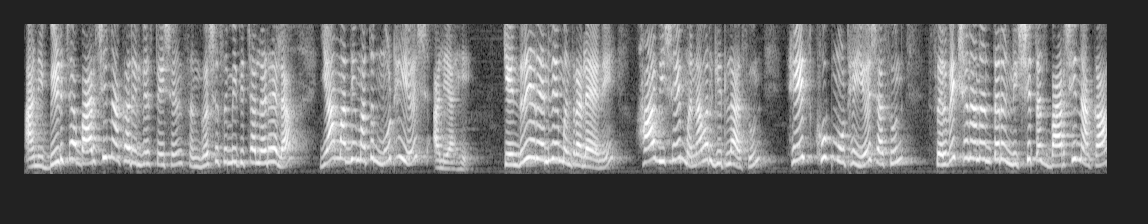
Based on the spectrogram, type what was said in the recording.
आणि बीडच्या बार्शी नाका रेल्वे स्टेशन संघर्ष समितीच्या लढ्याला या माध्यमातून मोठे यश आले आहे. केंद्रीय रेल्वे मंत्रालयाने हा विषय मनावर घेतला असून हेच खूप मोठे यश असून सर्वेक्षणानंतर निश्चितच बार्शी नाका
